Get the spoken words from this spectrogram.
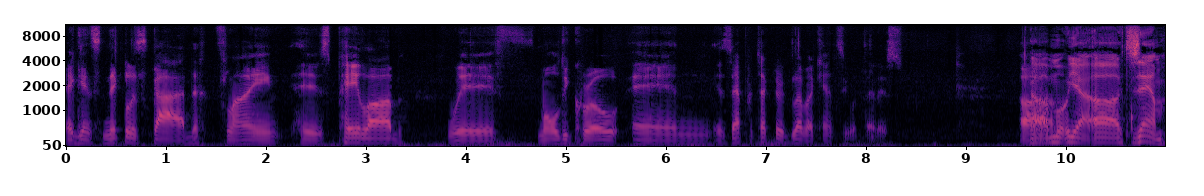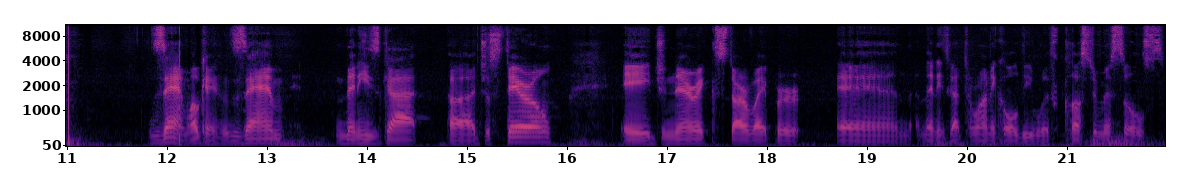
against Nicholas God flying his Palob with Moldy Crow and is that Protector Gleb? I can't see what that is. Um, uh, yeah, uh, Zam. Zam. Okay, Zam. Then he's got uh, Justero, a generic Star Viper, and then he's got Torani Kulda with cluster missiles,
